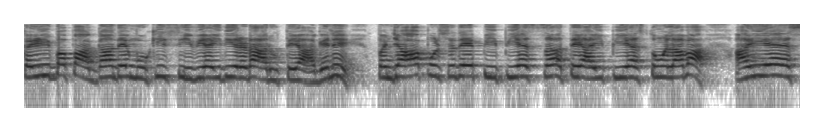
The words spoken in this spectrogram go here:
ਕਈ ਵਿਭਾਗਾਂ ਦੇ ਮੁਖੀ ਸੀਬੀਆਈ ਦੀ ਰਡਾਰ ਉੱਤੇ ਆ ਗਏ ਨੇ। ਪੰਜਾਬ ਪੁਲਿਸ ਦੇ ਪੀਪੀਐਸ ਅਤੇ ਆਈਪੀਐਸ ਤੋਂ ਇਲਾਵਾ ਆਈਏਐਸ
